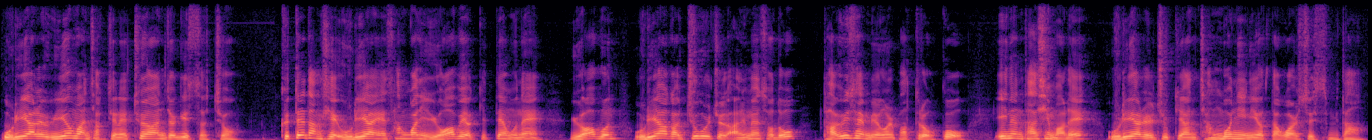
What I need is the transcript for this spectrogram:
우리아를 위험한 작전에 투여한 적이 있었죠. 그때 당시에 우리아의 상관이 요압이었기 때문에 요압은 우리아가 죽을 줄 알면서도 다윗의 명을 받들었고 이는 다시 말해 우리아를 죽게 한 장본인이었다고 할 수 있습니다.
